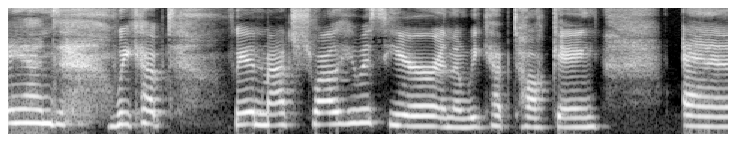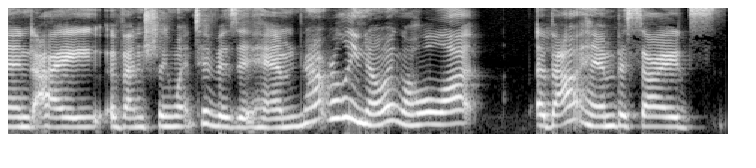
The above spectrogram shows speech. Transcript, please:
And we kept, we had matched while he was here, and then we kept talking. And I eventually went to visit him, not really knowing a whole lot about him besides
